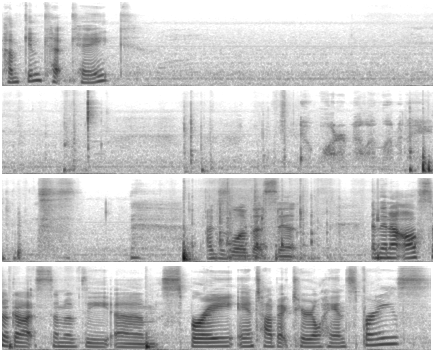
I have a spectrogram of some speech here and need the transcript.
Pumpkin Cupcake. And watermelon lemonade. I just love that scent. And then I also got some of the um, spray antibacterial hand sprays.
